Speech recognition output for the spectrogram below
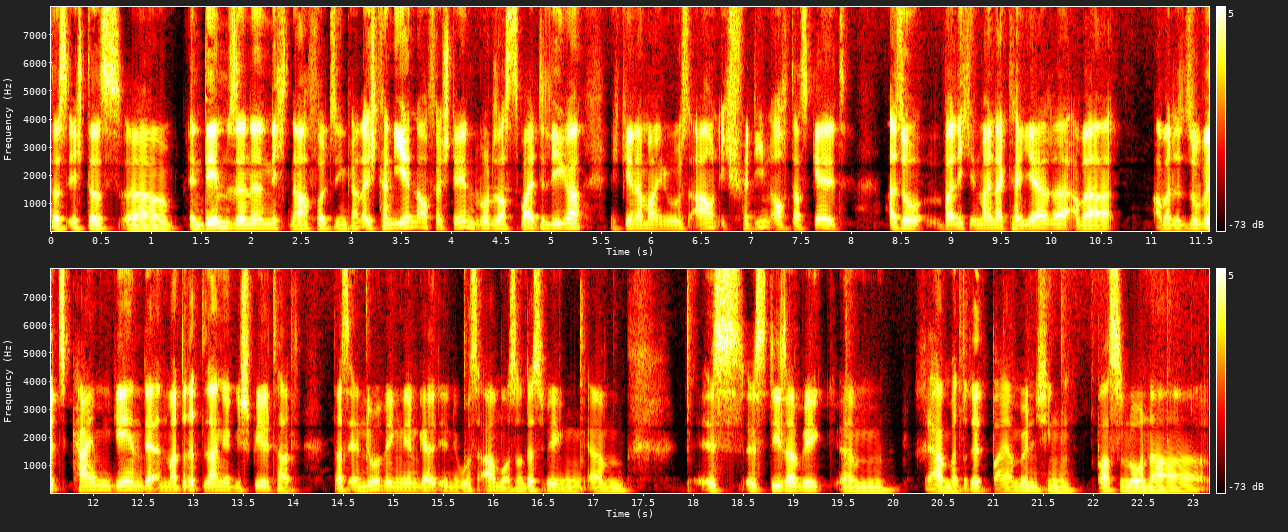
dass ich das äh, in dem Sinne nicht nachvollziehen kann. Ich kann jeden auch verstehen, wo du sagst, zweite Liga, ich gehe dann mal in die USA und ich verdiene auch das Geld. Also, weil ich in meiner Karriere, aber, aber so wird es keinem gehen, der in Madrid lange gespielt hat, dass er nur wegen dem Geld in die USA muss. Und deswegen ähm, ist, ist dieser Weg ähm, Real Madrid, Bayern München, Barcelona,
